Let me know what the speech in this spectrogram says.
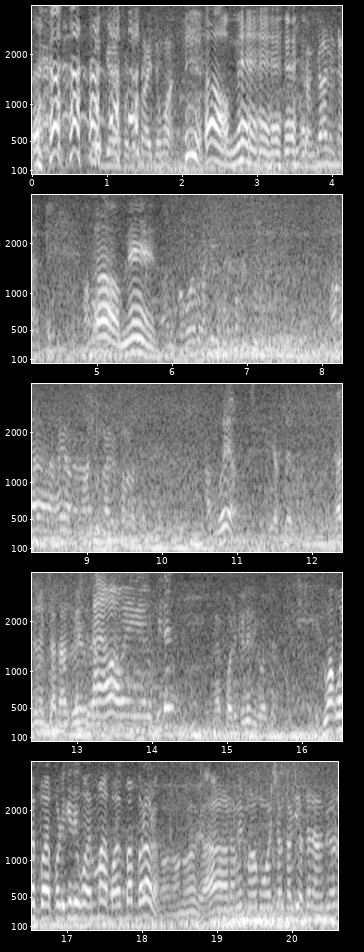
you get it for the price of one. You Oh man. can get it that. Oh man. Where? Ya tienen que atar Está abajo en el hospital. El policlínico. Y tú vas a coger por el policlínico en más, por el por ahora. No, no, no. ya Ahora mismo vamos echando aquí a hacer la mejor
